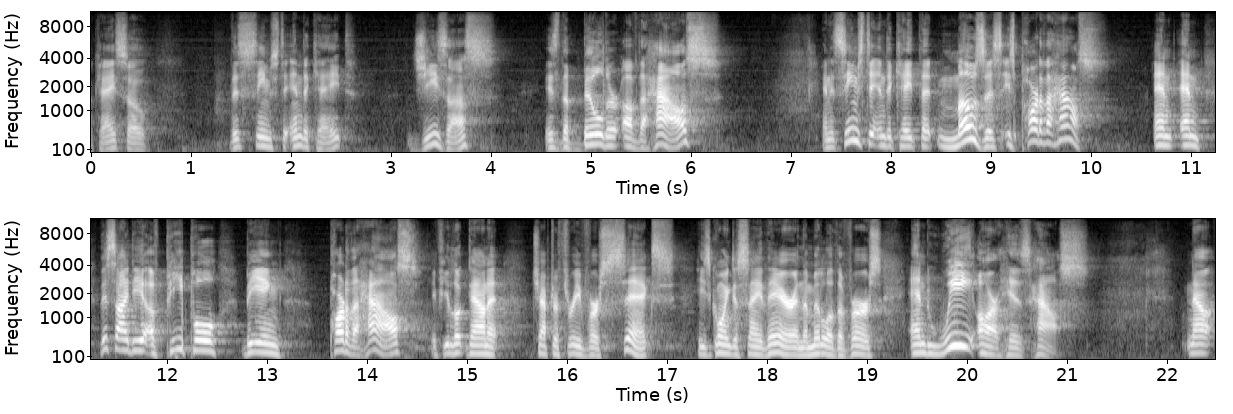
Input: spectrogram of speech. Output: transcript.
Okay, so this seems to indicate Jesus is the builder of the house, and it seems to indicate that Moses is part of the house. And, and this idea of people being part of the house, if you look down at chapter 3, verse 6, he's going to say there in the middle of the verse, and we are his house. Now,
